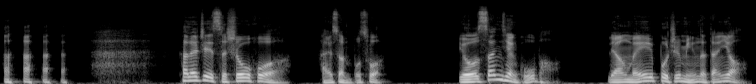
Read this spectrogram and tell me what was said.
哈哈哈哈看来这次收获还算不错。”有三件古宝，两枚不知名的丹药，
